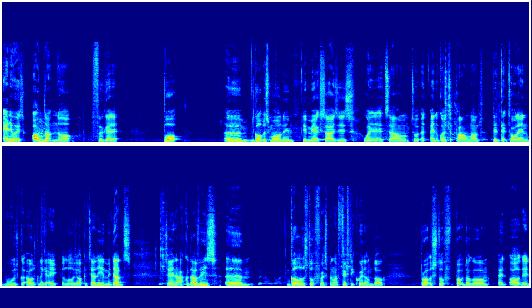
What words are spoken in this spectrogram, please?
Anyways, on that note, forget it. But um, got up this morning, did my exercises, went into town to end up going to Poundland. Did get told then we was I was gonna get a, a little Yorkie and my dad's saying that I could have his. Um, got a lot of stuff for it. Spent like fifty quid on the dog. Brought the stuff, brought the dog home, and all it did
